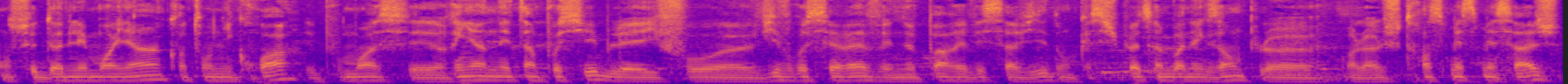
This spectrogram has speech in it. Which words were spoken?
on se donne les moyens, quand on y croit. Et pour moi, c'est rien n'est impossible et il faut euh, vivre ses rêves et ne pas rêver sa vie. Donc, si je peux être un bon exemple, euh, voilà, je transmets ce message.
